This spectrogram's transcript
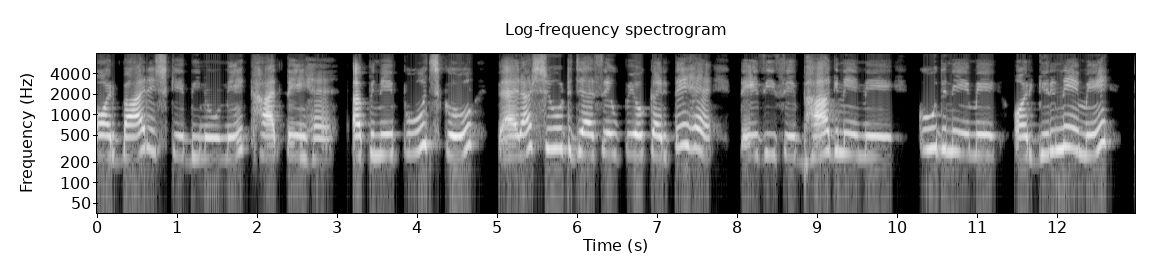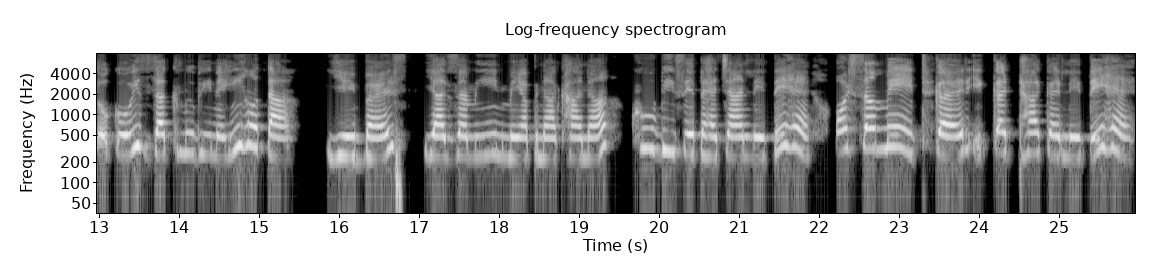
और बारिश के दिनों में खाते हैं। अपने पूछ को पैराशूट जैसे उपयोग करते हैं, तेज़ी से भागने में, कूदने में और गिरने में तो कोई जख्म भी नहीं होता। ये बर्फ़ या ज़मीन में अपना खाना खूबी से पहचान लेते हैं और समेट कर इकट्ठा कर लेते हैं।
